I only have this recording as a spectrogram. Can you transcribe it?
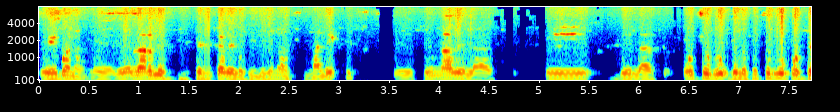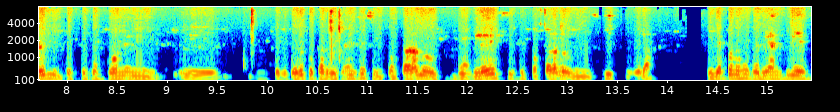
eh, bueno, eh, voy a hablarles acerca de los indígenas malecos, que es una de las eh, de las ocho de los ocho grupos étnicos que componen el territorio costarricense sin contar a los buglés y sin contar a los misquitos, ¿verdad? Que ya con eso serían diez.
